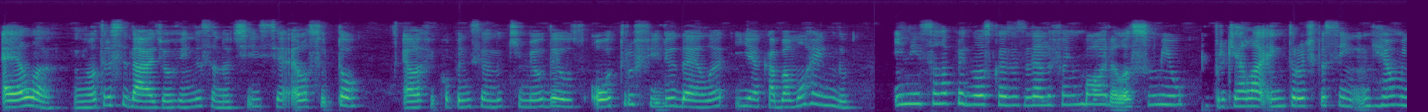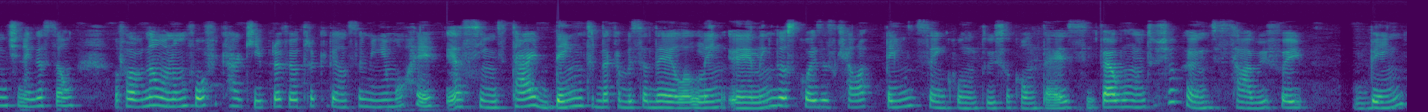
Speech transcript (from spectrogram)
ela, em outra cidade, ouvindo essa notícia, ela surtou. Ela ficou pensando que, meu Deus, outro filho dela ia acabar morrendo. E nisso ela pegou as coisas dela e foi embora, ela sumiu. Porque ela entrou, tipo assim, em realmente negação. Ela falava, não, eu não vou ficar aqui pra ver outra criança minha morrer. E assim, estar dentro da cabeça dela, é, lendo as coisas que ela pensa enquanto isso acontece, foi algo muito chocante, sabe? Foi bem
